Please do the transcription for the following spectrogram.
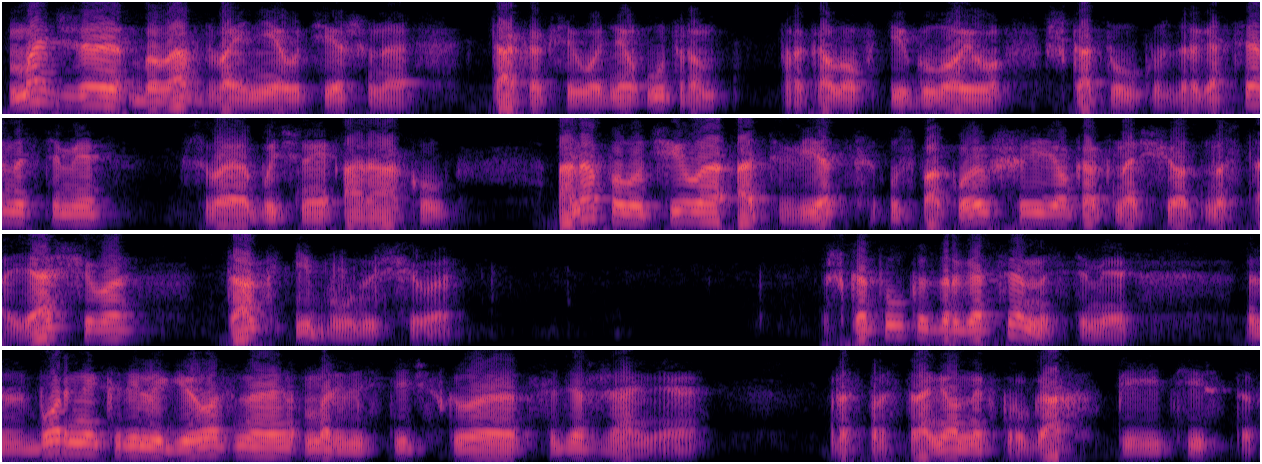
Мать же была вдвойне утешена, так как сегодня утром, проколов иглою шкатулку с драгоценностями, свой обычный оракул, она получила ответ, успокоивший ее как насчет настоящего, так и будущего. Шкатулка с драгоценностями — сборник религиозно-моралистического содержания — распространенный в кругах пиетистов.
